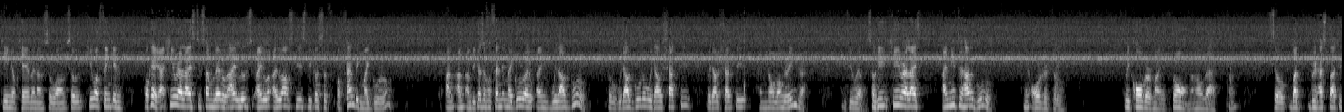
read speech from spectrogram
king of heaven, and so on. So he was thinking, okay, he realized to some level, I lose, I, I lost this because of offending my guru, and, and, and because of offending my guru, I, I'm without guru. So without guru, without shakti, without shakti, I'm no longer Indra, if you will. So he, he realized, I need to have a guru in order to recover my throne and all that. Huh? So, but Brihaspati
